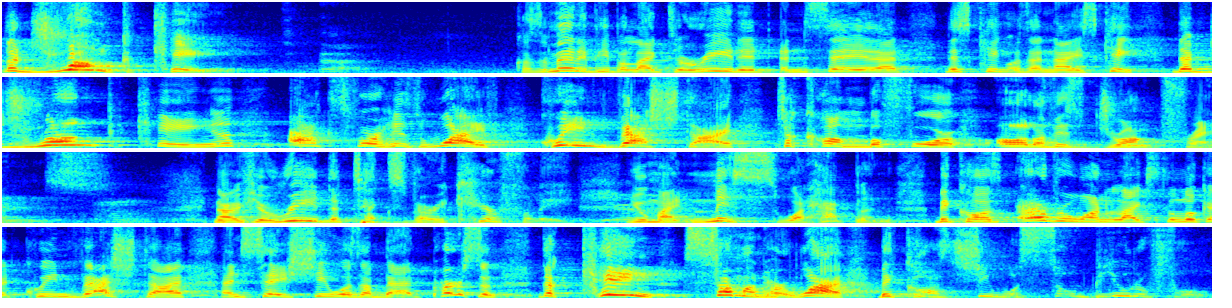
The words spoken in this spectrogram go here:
the drunk king, because many people like to read it and say that this king was a nice king. The drunk king asked for his wife, Queen Vashti, to come before all of his drunk friends. Now, if you read the text very carefully, you might miss what happened because everyone likes to look at Queen Vashti and say she was a bad person. The king summoned her. Why? Because she was so beautiful.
